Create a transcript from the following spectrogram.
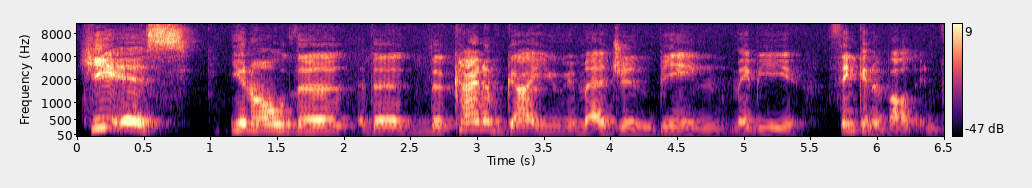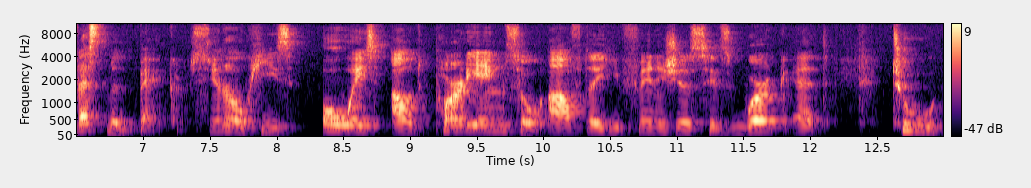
He is, you know, the the the kind of guy you imagine being maybe thinking about investment bankers. You know, he's always out partying, so after he finishes his work at 2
